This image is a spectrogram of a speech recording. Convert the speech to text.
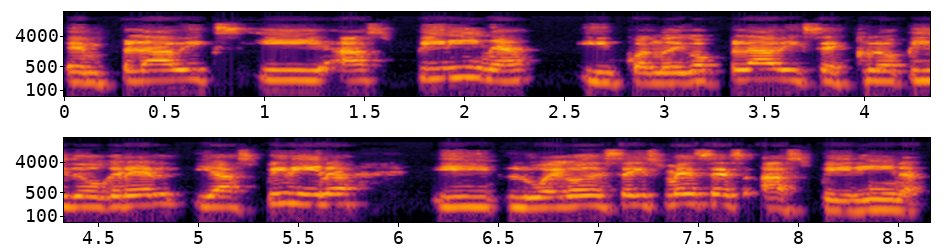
en Plavix y aspirina, y cuando digo Plavix es clopidogrel y aspirina, y luego de seis meses aspirina.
